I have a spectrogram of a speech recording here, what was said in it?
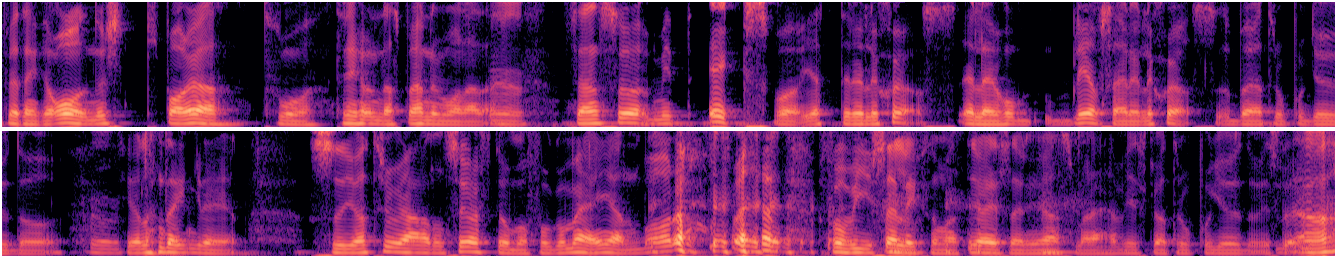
för jag tänkte åh nu sparar jag 200-300 spänn i månaden. Ja. Sen så, mitt ex var jättereligiös, eller hon blev så här religiös, och började tro på Gud och Mm. hela den grejen. Så jag tror jag ansökte om att få gå med igen, bara för att få visa liksom att jag är seriös med det här. Vi ska tro på Gud och vi ska... Ja.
